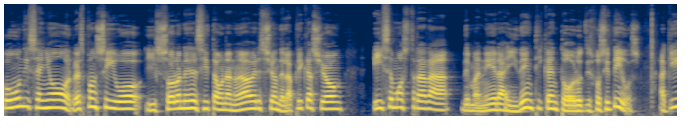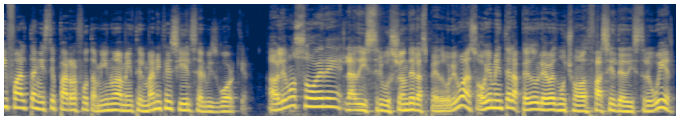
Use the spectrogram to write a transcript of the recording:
con un diseño responsivo y solo necesita una nueva versión de la aplicación y se mostrará de manera idéntica en todos los dispositivos. Aquí falta en este párrafo también nuevamente el manifest y el service worker. Hablemos sobre la distribución de las PWAs. Obviamente la PWA es mucho más fácil de distribuir.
